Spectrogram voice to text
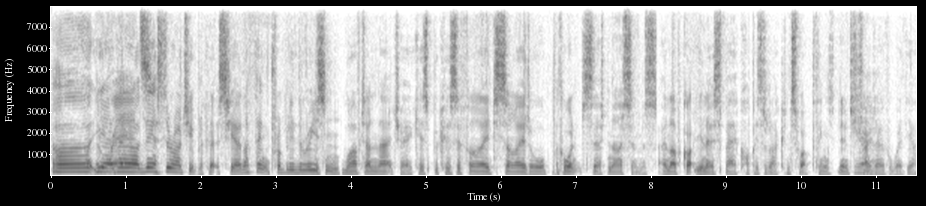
Uh, Like the yeah, there are, yes, there are duplicates. Yeah, and I think probably the reason why I've done that, Jake, is because if I decide or if I want certain items, and I've got you know spare copies that I can swap things you know, to Yeah. trade over with. Yeah.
